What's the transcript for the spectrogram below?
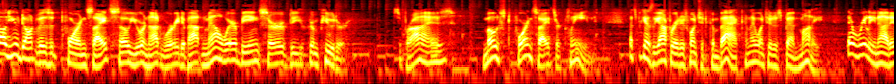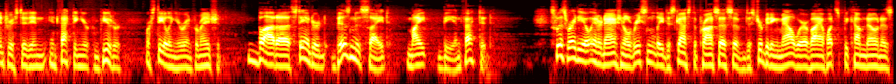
Well, you don't visit porn sites, so you're not worried about malware being served to your computer. Surprise! Most porn sites are clean. That's because the operators want you to come back and they want you to spend money. They're really not interested in infecting your computer or stealing your information. But a standard business site might be infected. Swiss Radio International recently discussed the process of distributing malware via what's become known as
